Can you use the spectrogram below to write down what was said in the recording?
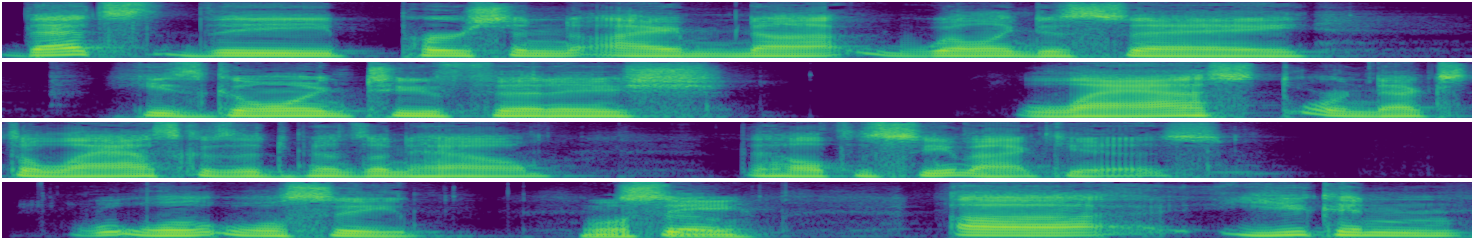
that's the person I'm not willing to say he's going to finish last or next to last because it depends on how the health of CMAC is. We'll we'll see. We'll so, see. Uh, you can.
